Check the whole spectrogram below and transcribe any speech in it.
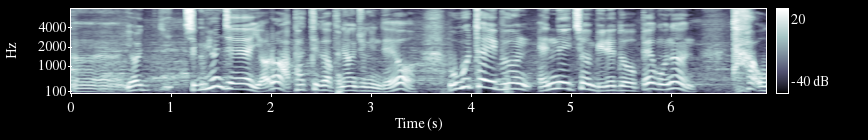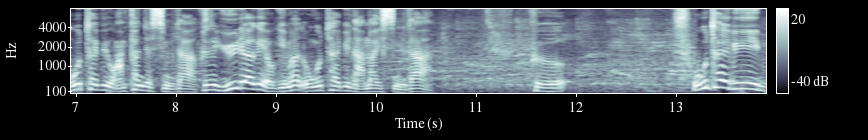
어, 여- 지금 현재 여러 아파트가 분양 중인데요. 59 타입은 엔네이처 미래도 빼고는 다59 타입이 완판됐습니다. 그래서 유일하게 여기만 59 타입이 남아 있습니다. 그59 타입이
